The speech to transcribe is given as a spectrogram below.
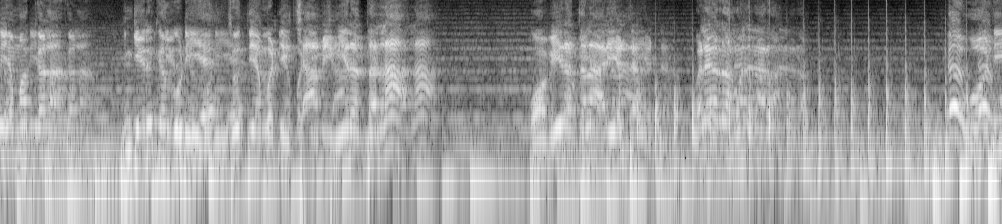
இருக்கக்கூடிய மக்களும் இங்க இருக்கக்கூடிய சுத்தியம்பட்டி சாமி வீரத்தெல்லாம் உன் வீரத்தெல்லாம் அறியட்ட விளையாடுற கொஞ்ச நேரம். ஓடி ஓடி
